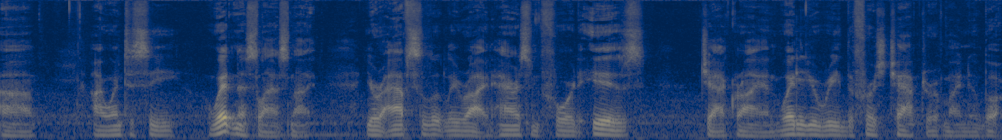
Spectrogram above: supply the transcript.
uh, I went to see Witness last night. You're absolutely right. Harrison Ford is Jack Ryan. Wait till you read the first chapter of my new book.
